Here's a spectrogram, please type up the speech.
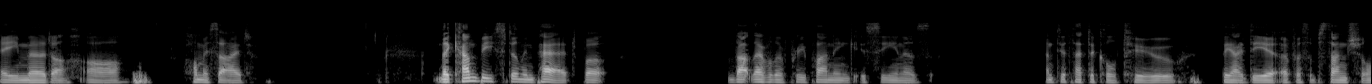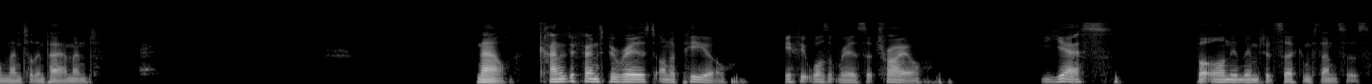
a murder or homicide. They can be still impaired, but that level of pre-planning is seen as antithetical to the idea of a substantial mental impairment. Now, can a defence be raised on appeal if it wasn't raised at trial? Yes, but only in limited circumstances.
